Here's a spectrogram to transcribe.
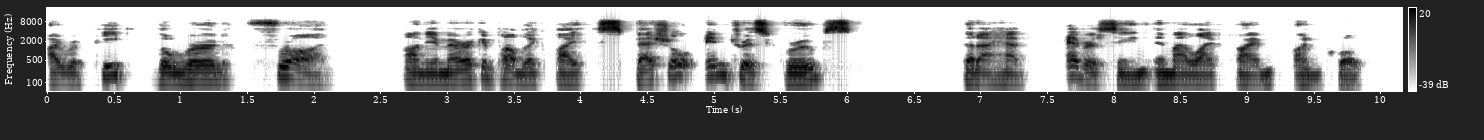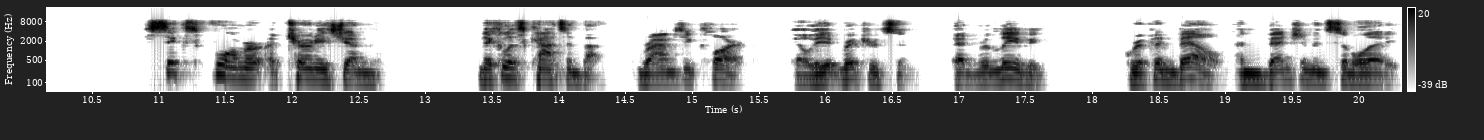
I repeat the word fraud on the American public by special interest groups that I have ever seen in my lifetime, unquote. Six former attorneys general, Nicholas Katzenbach, Ramsey Clark, Elliot Richardson, Edward Levi, Griffin Bell, and Benjamin Civiletti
